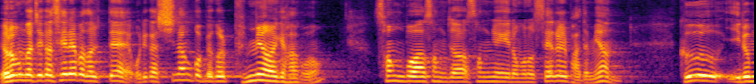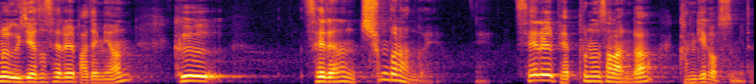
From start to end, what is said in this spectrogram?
여러분과 제가 세례 받을 때 우리가 신앙 고백을 분명하게 하고 성부와 성자와 성령의 이름으로 세례를 받으면 그 이름을 의지해서 세례를 받으면 그 세례는 충분한 거예요. 예. 세례를 베푸는 사람과 관계가 없습니다.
